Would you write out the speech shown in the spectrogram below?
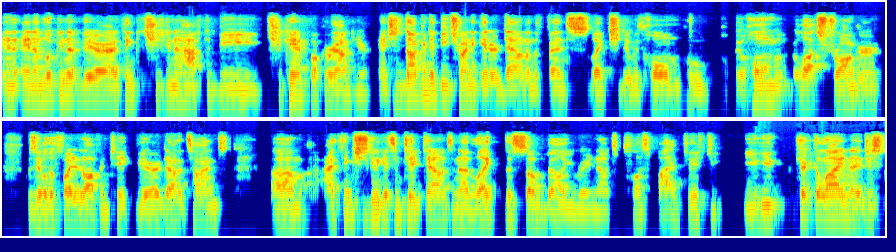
and, and I'm looking at Vieira. I think she's going to have to be, she can't fuck around here. And she's not going to be trying to get her down on the fence like she did with Holm, who Holm a lot stronger, was able to fight it off and take Vieira down at times. Um, I think she's going to get some takedowns, and I like the sub value right now. It's plus 550. You, you check the line. I just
